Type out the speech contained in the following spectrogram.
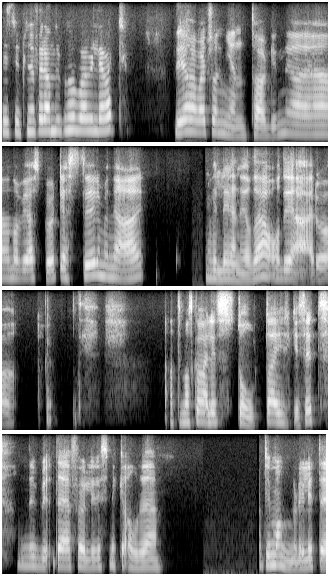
Hvis du kunne forandre på noe, hva ville det vært? Det har vært sånn gjentagende når vi har spurt gjester, men jeg er veldig enig i det. Og det er å at man skal være litt stolt av yrket sitt. Det, det jeg føler liksom ikke alle At vi mangler litt det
